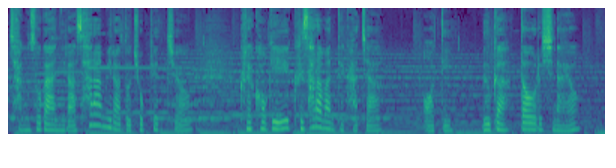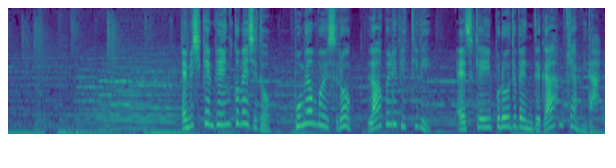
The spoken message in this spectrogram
장소가 아니라 사람이라도 좋겠죠. 그래 거기 그 사람한테 가자. 어디 누가 떠오르시나요? MC 캠페인 꿈의 지도 보면 볼수록 lovely BTV, SK 브로드밴드가 함께합니다.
